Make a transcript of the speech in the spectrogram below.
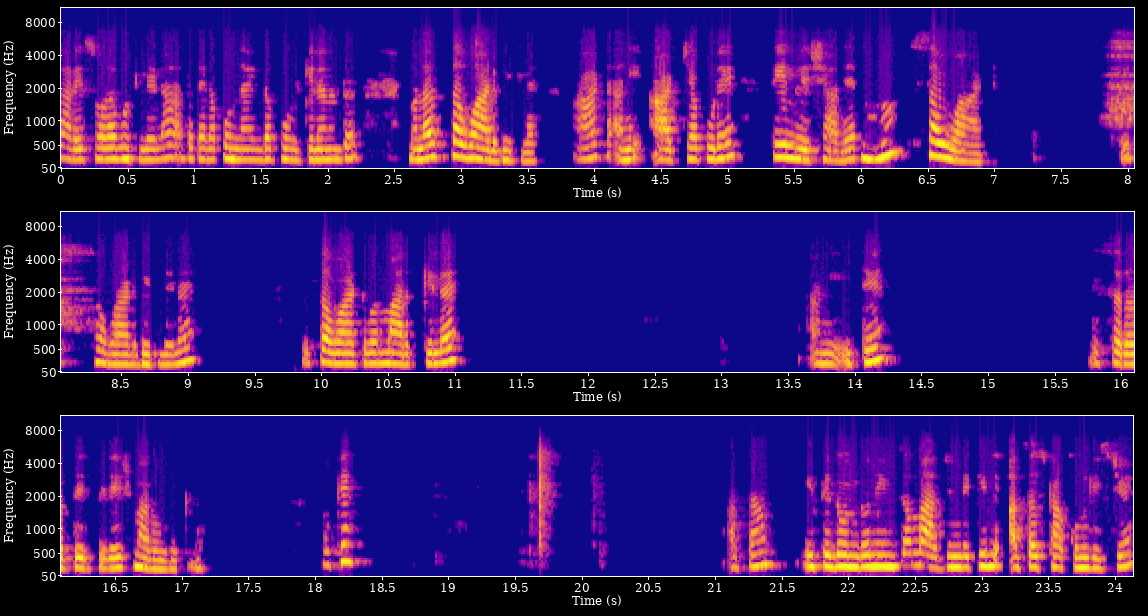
साडे सोळा भेटलेला आता त्याला पुन्हा एकदा फोल्ड केल्यानंतर मला सव्वा आठ भेटलाय. आठ आणि आठच्या पुढे तीन रेषा आल्यात म्हणून सव्वा आठ. सव्वा आठ भेटलेला आहे. सव्वा आठ वर मार्क केलाय. आणि इथे सरळ तेरपी रेष मारून घेतलं. ओके? आता इथे दोन दोन इंच मार्जिन देखील आताच टाकून घ्यायचे.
